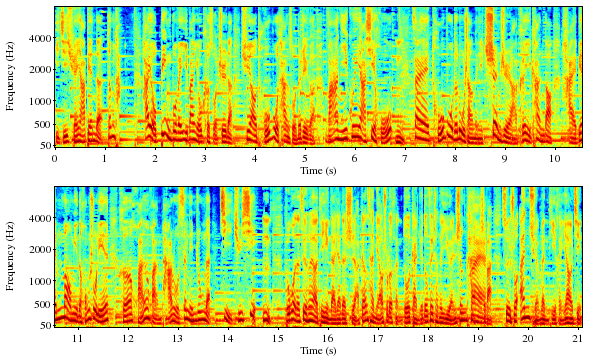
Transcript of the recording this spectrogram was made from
以及悬崖边的灯塔。还有并不为一般游客所知的需要徒步探索的这个瓦尼圭亚泻湖。嗯，在徒步的路上呢，你甚至啊可以看到海边茂密的红树林和缓缓爬入森林中的寄居蟹。嗯，不过呢，最后要提醒大家的是啊，刚才描述了很多，感觉都非常的原生态，哎是吧？所以说安全问题很要紧。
